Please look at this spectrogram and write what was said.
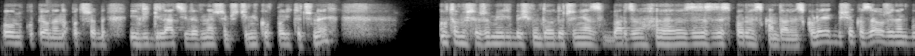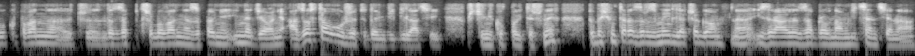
on kupiony na potrzeby inwigilacji wewnętrznej przeciwników politycznych, no to myślę, że mielibyśmy do, do czynienia z bardzo e, ze, ze sporym skandalem. Z kolei jakby się okazało, że jednak był kupowany czy zapotrzebowany na zupełnie inne działania, a został użyty do inwigilacji przeciwników politycznych, to byśmy teraz zrozumieli, dlaczego e, Izrael zabrał nam licencję na,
